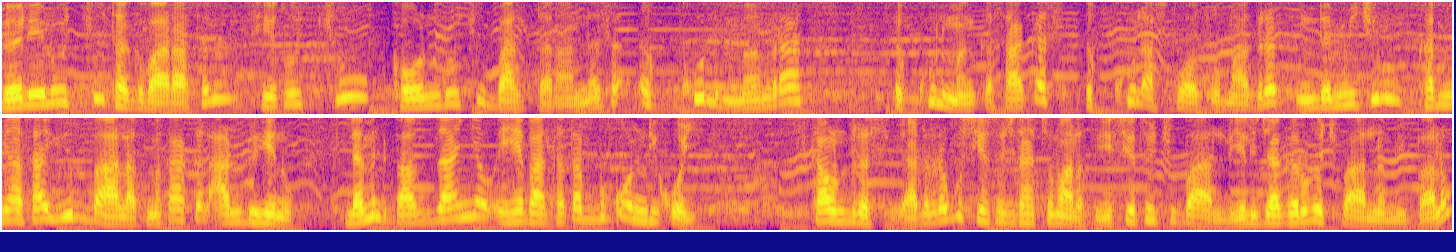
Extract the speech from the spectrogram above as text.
በሌሎቹ ተግባራትም ሴቶቹ ከወንዶቹ ባልተናነሰ እኩል መምራት፣ እኩል መንቀሳቀስ፣ እኩል አስተዋጽኦ ማድረግ እንደሚችሉ ከሚያሳዩት በዓላት መካከል አንዱ ይሄ ነው። ለምን በአብዛኛው ይሄ በዓል ተጠብቆ እንዲቆይ እስካሁን ድረስ ያደረጉት ሴቶች ናቸው ማለት ነው። የሴቶቹ በዓል የልጃገረዶች በዓል ነው የሚባለው።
